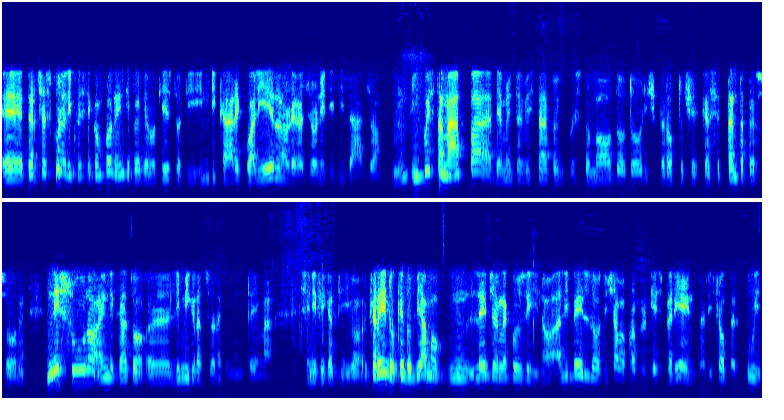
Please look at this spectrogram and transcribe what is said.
eh, per ciascuna di queste componenti poi abbiamo chiesto di indicare quali erano le ragioni di disagio. Mm? In questa mappa abbiamo intervistato in questo modo 12 per 8 circa 70 persone. Nessuno ha indicato eh, l'immigrazione come un tema significativo. Credo che dobbiamo mh, mm, leggerla così, no? a livello diciamo proprio di esperienza, di ciò per cui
